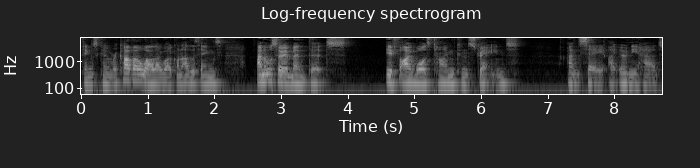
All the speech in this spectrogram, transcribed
things can recover while i work on other things and also it meant that if i was time constrained and say i only had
